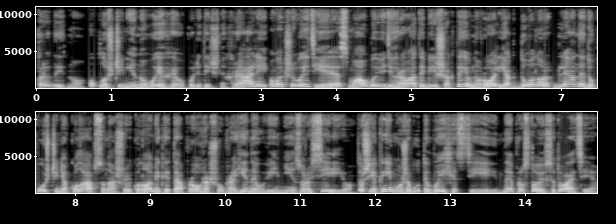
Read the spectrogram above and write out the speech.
в кредитну у площині нових геополітичних реалій. Вочевидь, ЄС мав би відігравати більш активну роль як донор для недопущення колапсу нашої економіки та програшу України у війні з Росією. Тож який може бути вихід з цієї непростої ситуації?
